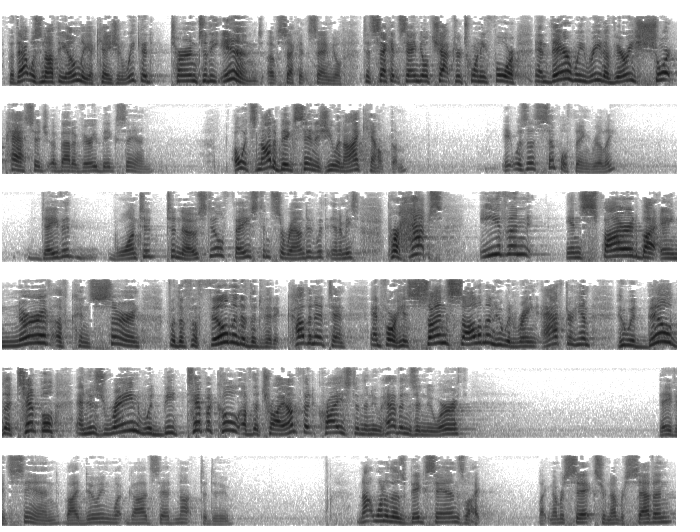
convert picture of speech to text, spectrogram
But that was not the only occasion. We could turn to the end of 2 Samuel, to 2 Samuel chapter 24, and there we read a very short passage about a very big sin. Oh, it's not a big sin as you and I count them. It was a simple thing, really. David wanted to know, still faced and surrounded with enemies, perhaps even inspired by a nerve of concern for the fulfillment of the Davidic covenant and, and for his son Solomon who would reign after him, who would build the temple and whose reign would be typical of the triumphant Christ in the new heavens and new earth. David sinned by doing what God said not to do. Not one of those big sins like, like number six or number seven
